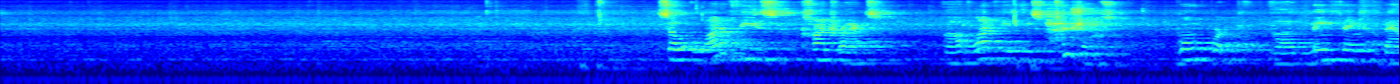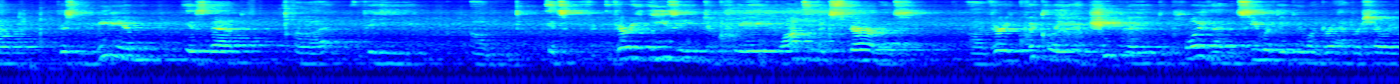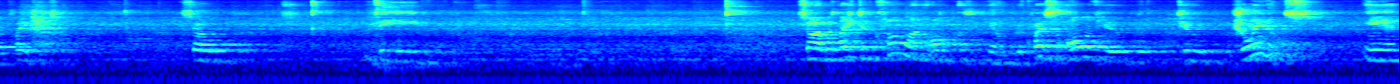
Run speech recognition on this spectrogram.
So a lot of these contracts, uh, a lot of these institutions won't work. Uh, the main thing about this medium is that uh, the um, it's very easy to create lots of experiments uh, very quickly and cheaply, deploy them and see what they do under adversarial places. So the So I would like to call on all, you know, request all of you to join us in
